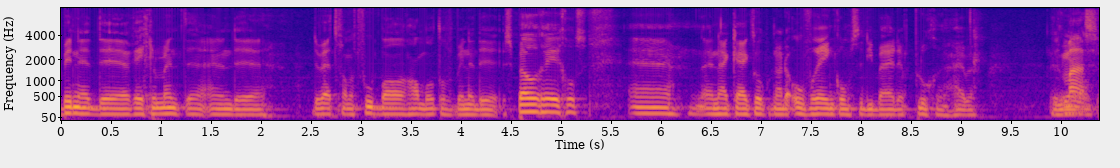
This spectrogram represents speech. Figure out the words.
binnen de reglementen en de, de wet van het voetbal handelt of binnen de spelregels. Uh, en hij kijkt ook naar de overeenkomsten die beide ploegen hebben. Es más,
